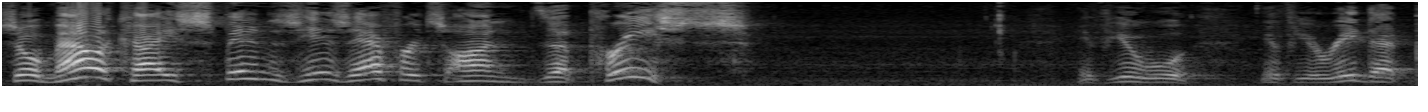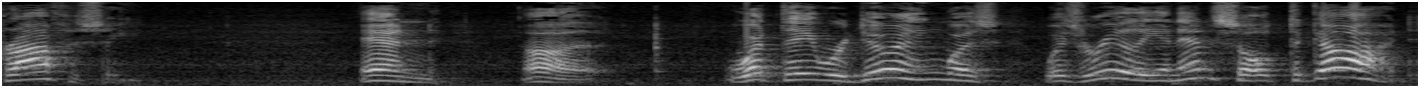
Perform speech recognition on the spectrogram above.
So Malachi spends his efforts on the priests. If you if you read that prophecy, and uh, what they were doing was was really an insult to God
